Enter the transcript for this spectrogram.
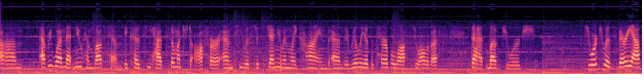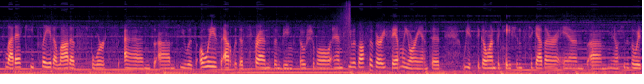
um, everyone that knew him loved him because he had so much to offer, and he was just genuinely kind. And it really is a terrible loss to all of us that loved George. George was very athletic. He played a lot of sports and um, he was always out with his friends and being sociable, and he was also very family oriented. We used to go on vacations together, and um, you know he was always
